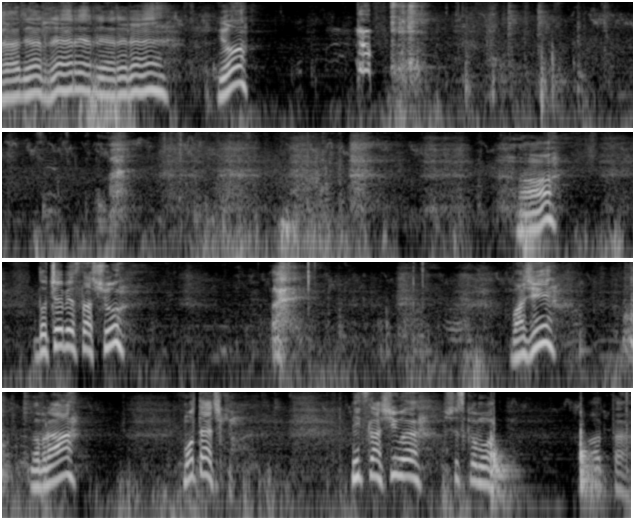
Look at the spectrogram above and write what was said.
Jak wchodzimy zaraz. No. Tararararara. Jo? No. Do ciebie, Stasiu. Łazi? Dobra. Młoteczkiem. Nic na siłę, wszystko młotkiem. O tak.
